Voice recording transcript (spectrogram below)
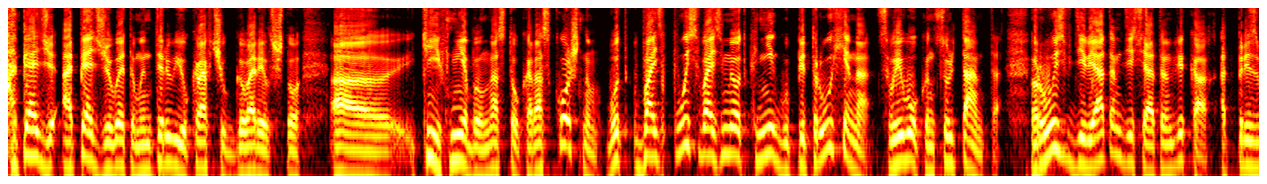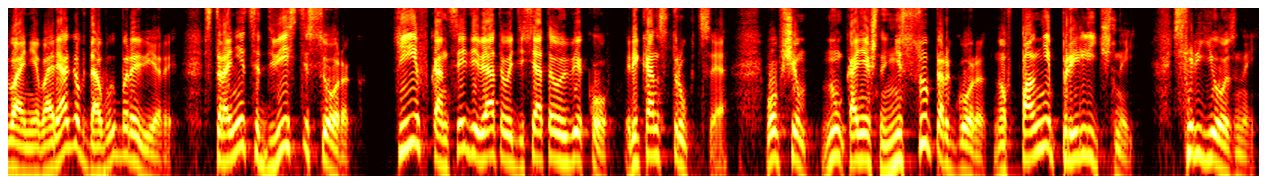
Опять же, опять же, в этом интервью Кравчук говорил, что э, Киев не был настолько роскошным. Вот пусть возьмет книгу Петрухина, своего консультанта, «Русь в IX-X веках. От призвания варягов до выбора веры». Страница 240. Киев в конце 9-10 веков. Реконструкция. В общем, ну, конечно, не супер город, но вполне приличный, серьезный.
